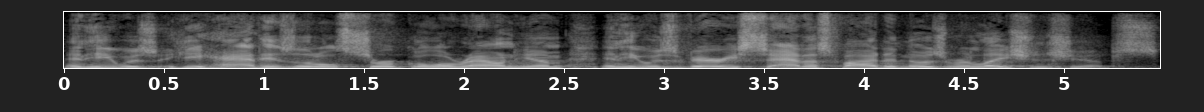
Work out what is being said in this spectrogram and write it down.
and he, was, he had his little circle around him, and he was very satisfied in those relationships.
